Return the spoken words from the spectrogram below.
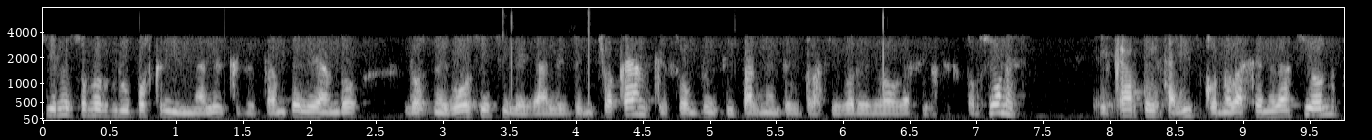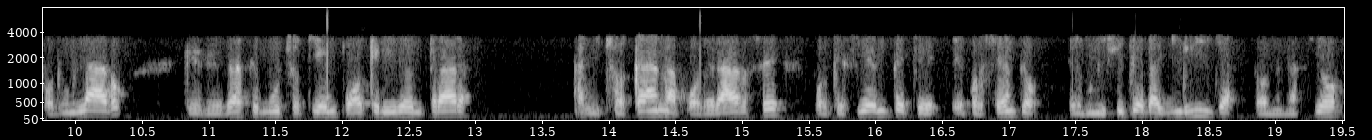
quiénes son los grupos criminales que se están peleando los negocios ilegales de Michoacán, que son principalmente el tráfico de drogas y las extorsiones el cártel Jalisco Nueva Generación, por un lado, que desde hace mucho tiempo ha querido entrar a Michoacán a apoderarse porque siente que, eh, por ejemplo, el municipio de Aguililla, donde nació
